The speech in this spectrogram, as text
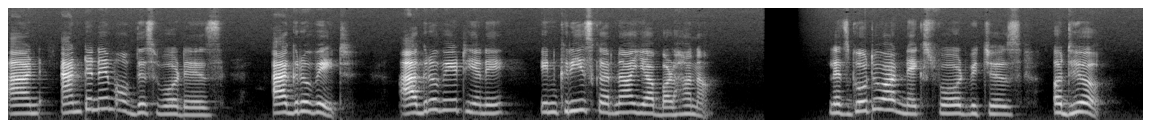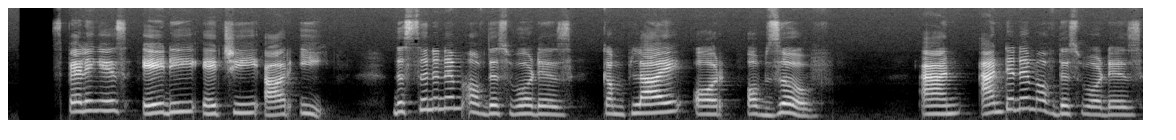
and antonym of this word is aggravate aggravate यानी increase करना या बढ़ाना Let's go to our next word which is adhere. Spelling is A D H E R E. The synonym of this word is comply or observe. And antonym of this word is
